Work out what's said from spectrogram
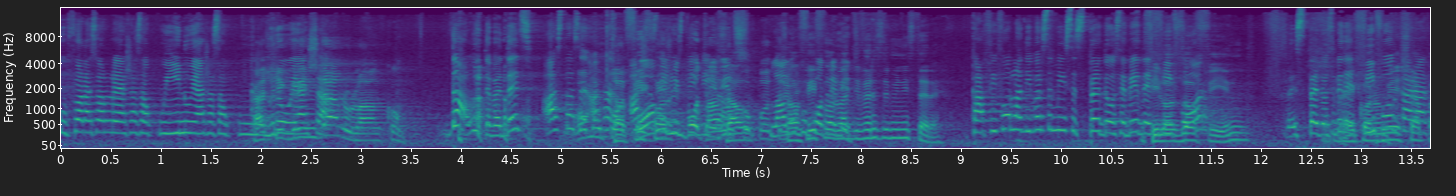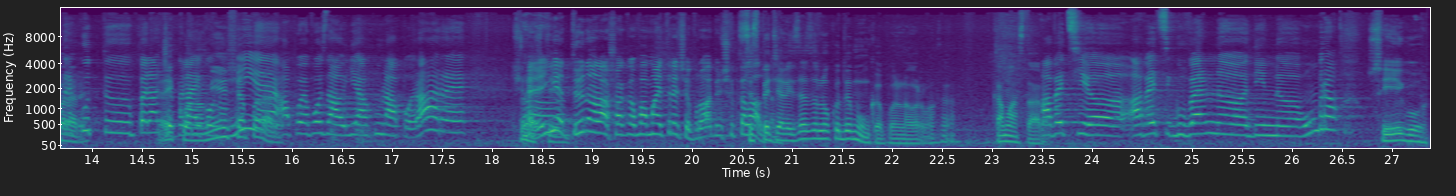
cu floarea soarelui e așa sau cu inul e așa sau cu Ca și grâu e așa. Grindeanu la Ancom. Da, uite, vedeți? Asta se Omul asta, potrivit. asta Oamenii este potriviți. ideea. Sau- La Sau locul FIFO la potrivit. diverse ministere. Ca FIFOR la diverse ministere, spre deosebire de FIFOR, Filozofiind, spre deosebire de Economie FIFOR, și care a apărare. trecut uh, pe la ce? Pe la Economie și economie, apărare. apoi a fost la, e acum la apărare. Ei, e tânăr, așa că va mai trece, probabil și pe se la altă. specializează locul de muncă până la urmă. Cam asta arată. Aveți, uh, aveți guvern uh, din uh, umbră? Sigur.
